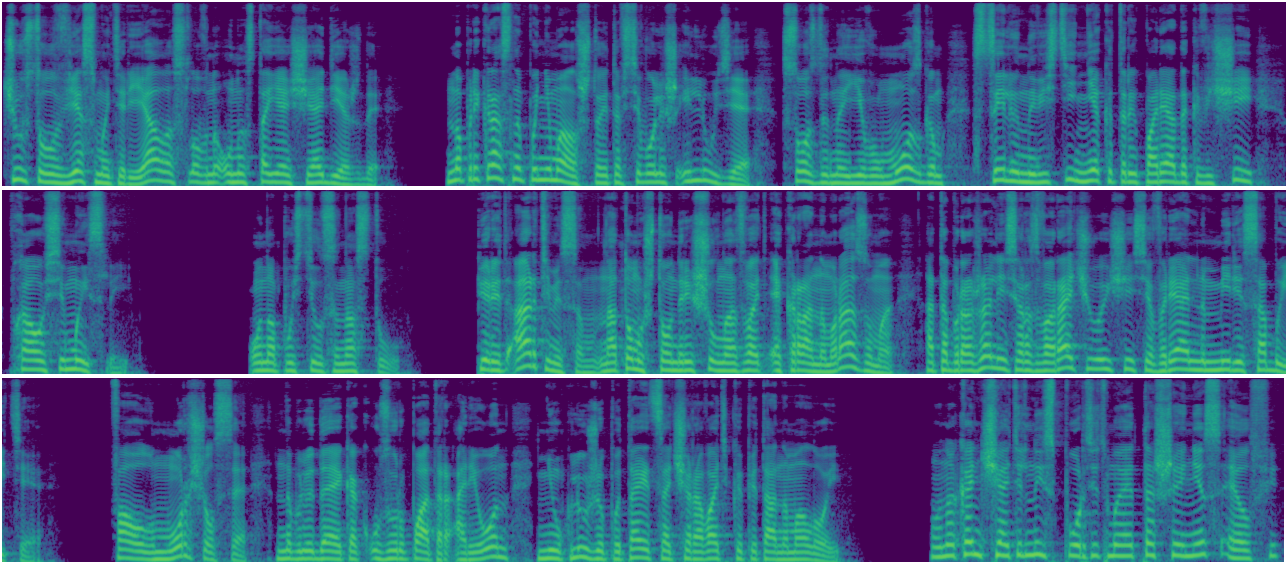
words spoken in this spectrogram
чувствовал вес материала, словно у настоящей одежды, но прекрасно понимал, что это всего лишь иллюзия, созданная его мозгом с целью навести некоторый порядок вещей в хаосе мыслей. Он опустился на стул. Перед Артемисом, на том, что он решил назвать экраном разума, отображались разворачивающиеся в реальном мире события. Фаул морщился, наблюдая, как узурпатор Орион неуклюже пытается очаровать капитана Малой. «Он окончательно испортит мои отношения с Элфи»,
